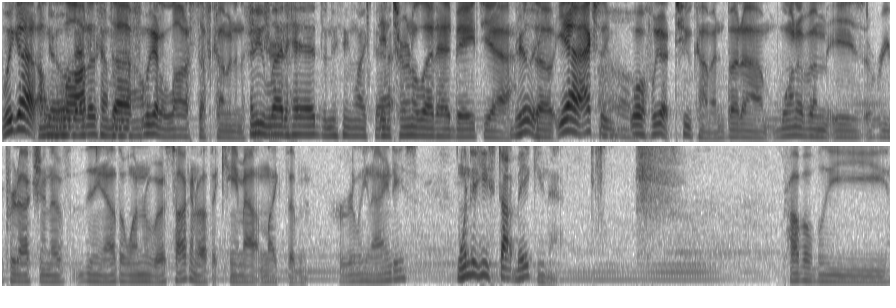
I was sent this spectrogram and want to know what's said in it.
We got a lot of stuff. out? We got a lot of stuff coming in the future. any lead heads, anything like that? Internal lead head baits, yeah. Really? So yeah, actually, Oh. well, we got two coming, but um, one of them is a reproduction of the, you know the one we was talking about that came out in like the early '90s, when did he stop making that? probably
